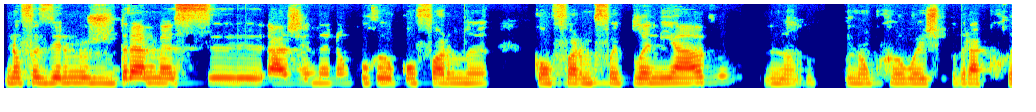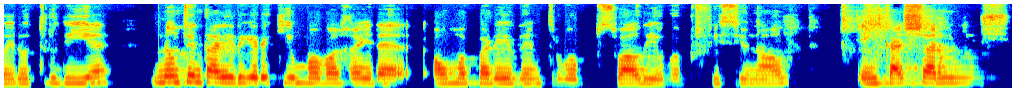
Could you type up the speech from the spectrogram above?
não fazermos drama se a agenda não correu conforme, conforme foi planeado, não, não correu hoje, poderá correr outro dia, não tentar erguer aqui uma barreira ou uma parede entre o pessoal e o profissional, encaixarmos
